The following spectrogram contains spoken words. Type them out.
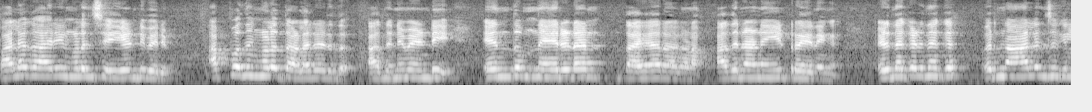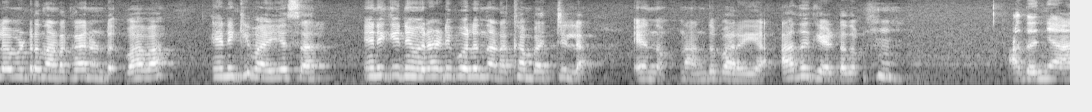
പല കാര്യങ്ങളും ചെയ്യേണ്ടി വരും. അപ്പോൾ നിങ്ങൾ തളരരുത്. അതിനുവേണ്ടി എന്തും നേരിടാൻ തയ്യാറാകണം. അതിനാണ് ഈ ട്രെയിനിങ് എഴുന്നേക്ക് എഴുന്നേക്ക്. ഒരു നാലഞ്ച് കിലോമീറ്റർ നടക്കാനുണ്ട്. വാ വാ. എനിക്ക് വയ്യ സാർ എനിക്കിനി ഒരടി പോലും നടക്കാൻ പറ്റില്ല എന്നും നന്ദു പറയുക. അത് കേട്ടതും അത് ഞാൻ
